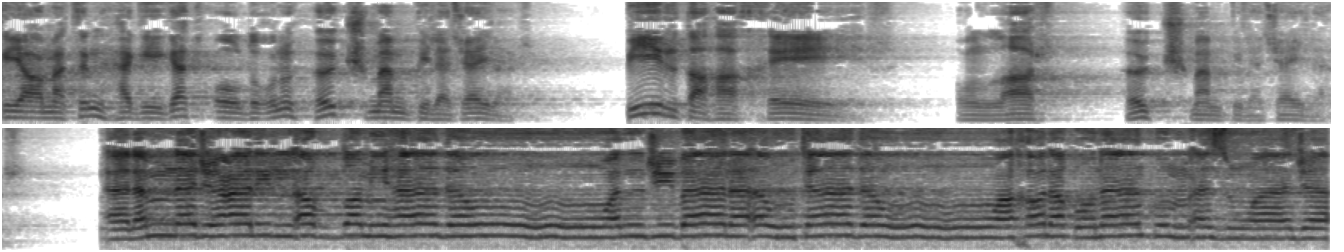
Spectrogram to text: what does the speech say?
qiyamətin həqiqət olduğunu hökmən biləcəklər. Bir daha xeyr, onlar hökmən biləcəklər. Ələm nec'alil arda mihadan vel cibala awtadan və xalaqnakum azwaja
